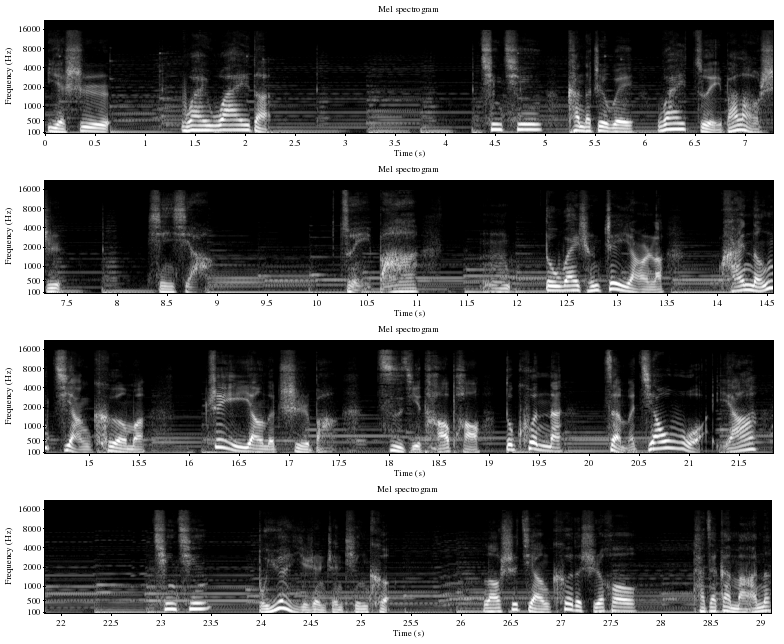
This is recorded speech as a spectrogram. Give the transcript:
也是歪歪的。青青看到这位歪嘴巴老师，心想：嘴巴，嗯，都歪成这样了，还能讲课吗？这样的翅膀，自己逃跑都困难，怎么教我呀？青青不愿意认真听课。老师讲课的时候，他在干嘛呢？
